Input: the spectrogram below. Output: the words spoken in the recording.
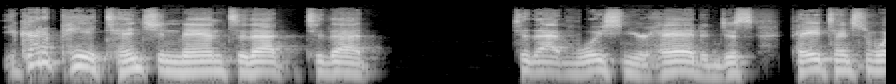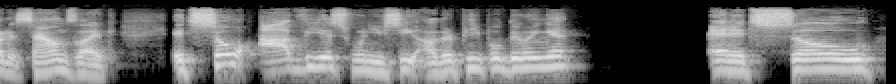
you gotta pay attention, man, to that, to that, to that voice in your head and just pay attention to what it sounds like. It's so obvious when you see other people doing it, and it's so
